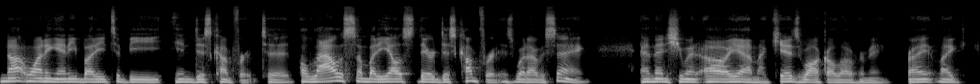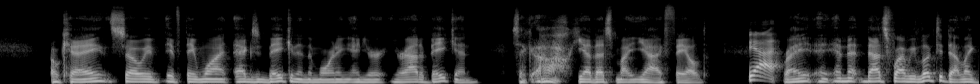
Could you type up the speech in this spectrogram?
not wanting anybody to be in discomfort, to allow somebody else their discomfort is what I was saying. And then she went, Oh yeah, my kids walk all over me. Right. Like okay so if, if they want eggs and bacon in the morning and you're you're out of bacon it's like oh yeah that's my yeah i failed Yeah. right and, and that, that's why we looked at that like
